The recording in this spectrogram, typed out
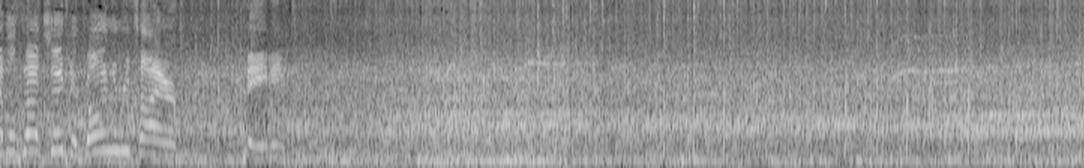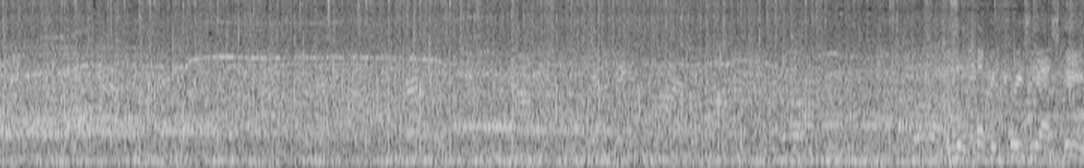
You're going to retire, baby. This is a fucking crazy ass game.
